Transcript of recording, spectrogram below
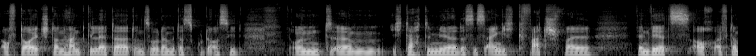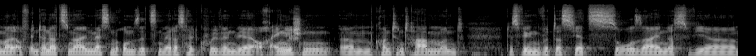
auf Deutsch dann handgelettert und so, damit das gut aussieht. Und ähm, ich dachte mir, das ist eigentlich Quatsch, weil wenn wir jetzt auch öfter mal auf internationalen Messen rumsitzen, wäre das halt cool, wenn wir auch englischen ähm, Content haben und deswegen wird das jetzt so sein, dass wir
